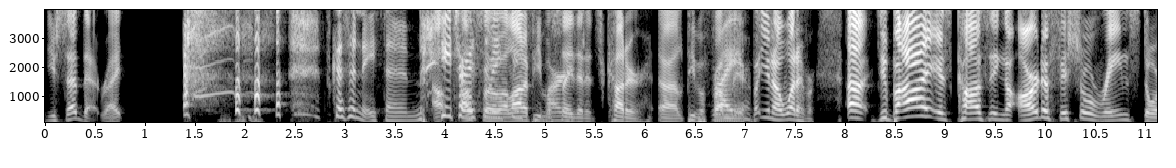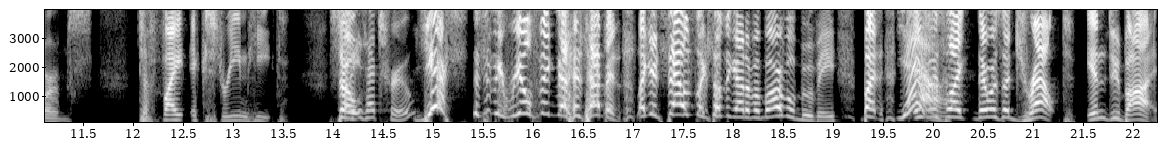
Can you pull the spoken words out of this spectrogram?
you said that right. it's because of Nathan. He tries also, to make a lot of people say that it's Cutter. Uh, people from Right. there, but you know, whatever. Uh, Dubai is causing artificial rainstorms to fight extreme heat. So Wait, is that true? Yes, this is a real thing that has happened. Like it sounds like something out of a Marvel movie, but yeah. it was like there was a drought in Dubai,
